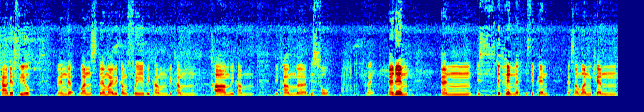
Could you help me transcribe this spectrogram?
how they feel when the, once their mind become free, become become calm, become become uh, peaceful, right? And then and it's depend. eh, It depend. Someone can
